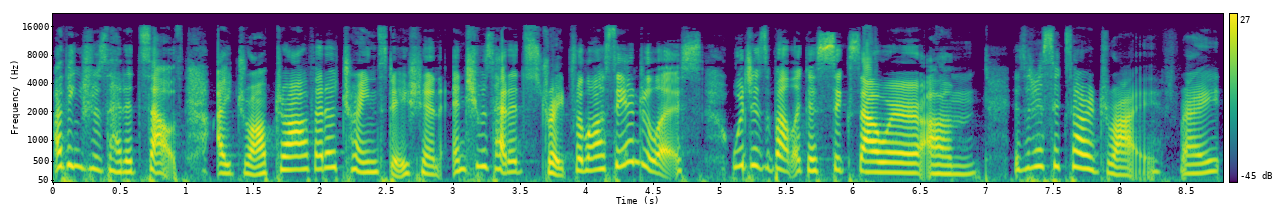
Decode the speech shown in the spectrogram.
I think she was headed south. I dropped her off at a train station and she was headed straight for Los Angeles, which is about like a six hour, um, is it a six hour drive, right?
